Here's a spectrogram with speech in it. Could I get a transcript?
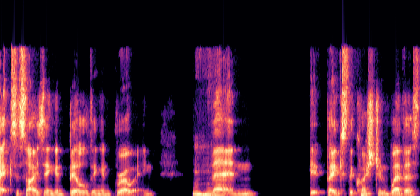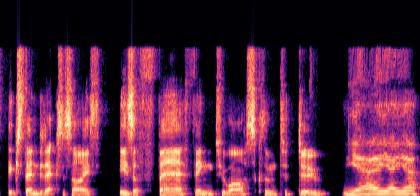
exercising and building and growing, Mhm. then it begs the question whether extended exercise is a fair thing to ask them to do. Yeah, yeah, yeah.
